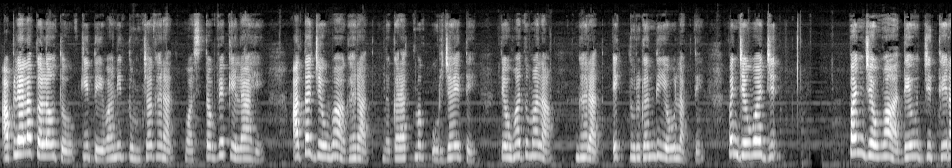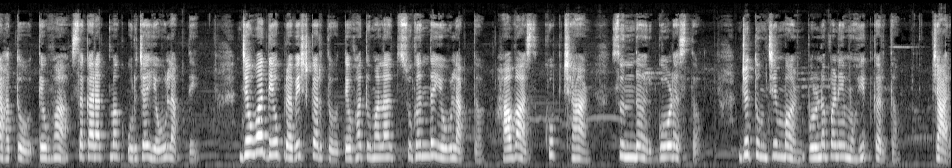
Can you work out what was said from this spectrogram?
आपल्याला कळवतो की देवाने तुमच्या घरात वास्तव्य केलं आहे. आता जेव्हा घरात नकारात्मक ऊर्जा येते तेव्हा तुम्हाला घरात एक दुर्गंधी येऊ लागते. पण जेव्हा जि पण जेव्हा देव जिथे राहतो तेव्हा सकारात्मक ऊर्जा येऊ लागते. जेव्हा देव प्रवेश करतो तेव्हा तुम्हाला सुगंध येऊ लागतं. हा वास खूप छान सुंदर गोड असतं जो तुमचे मन पूर्णपणे मोहित करतं. चार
